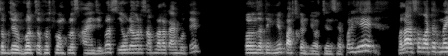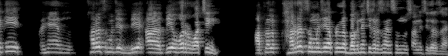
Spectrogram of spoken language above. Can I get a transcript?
subject वर्कचं first form plus I N G बस एवढ्यावरच आपल्याला काय होते? कळून जाते हे पास्ट कंटिन्युअस टेन्स आहे. पण हे मला असं वाटत नाही की हे फारच म्हणजे दे दे वर वॉचिंग आपल्याला फारच म्हणजे आपल्याला बघण्याची गरज आहे समजून सांगण्याची गरज आहे.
